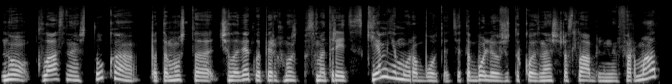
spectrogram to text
Но классная штука, потому что человек, во-первых, может посмотреть, с кем ему работать. Это более уже такой, знаешь, расслабленный формат.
